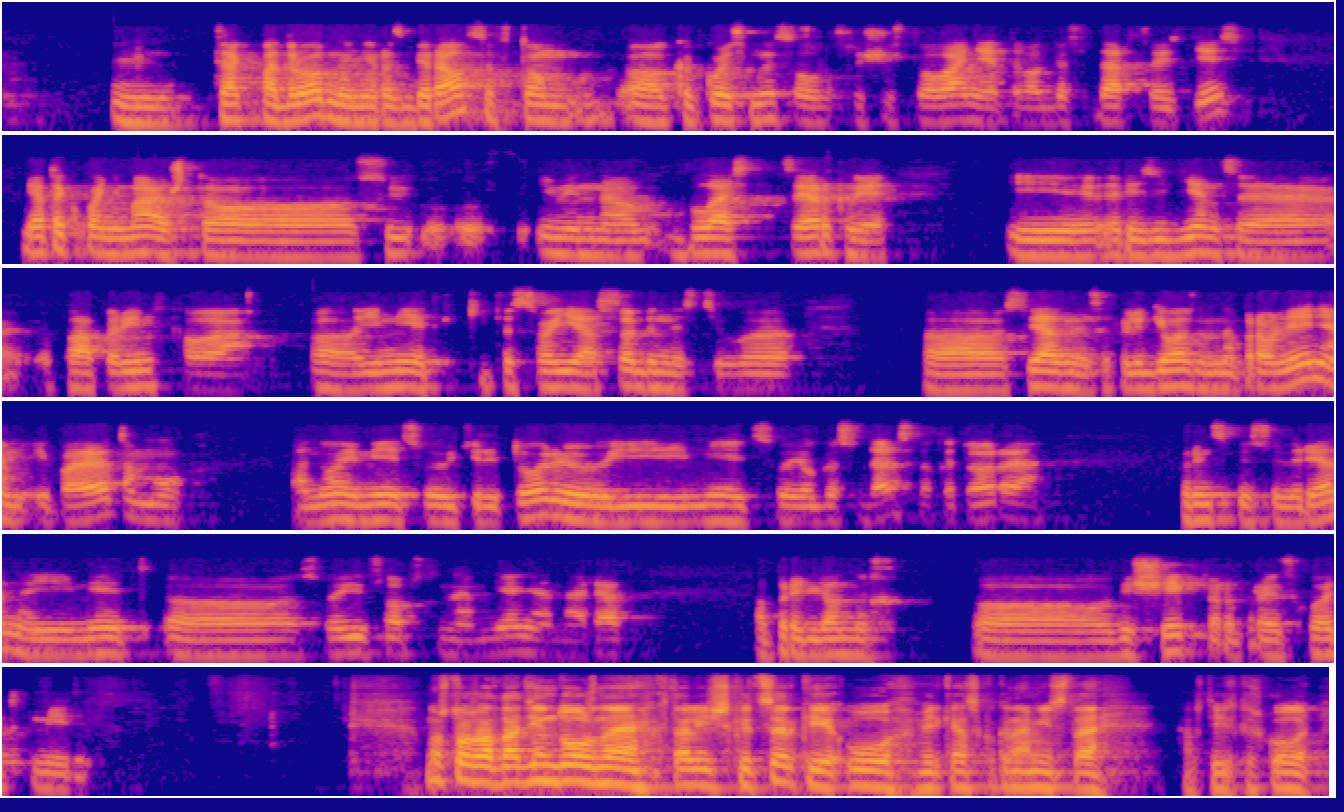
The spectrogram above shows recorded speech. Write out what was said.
так подробно не разбирался в том, э, какой смысл существования этого государства здесь. Я так понимаю, что именно власть церкви и резиденция Папы Римского э, имеет какие-то свои особенности, в, э, связанные с религиозным направлением, и поэтому оно имеет свою территорию и имеет свое государство, которое, в принципе, суверенно и имеет э, свои собственные мнения на ряд определенных э, вещей, которые происходят в мире. Ну что же, отдадим должное католической церкви. У американского экономиста австрийской школы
